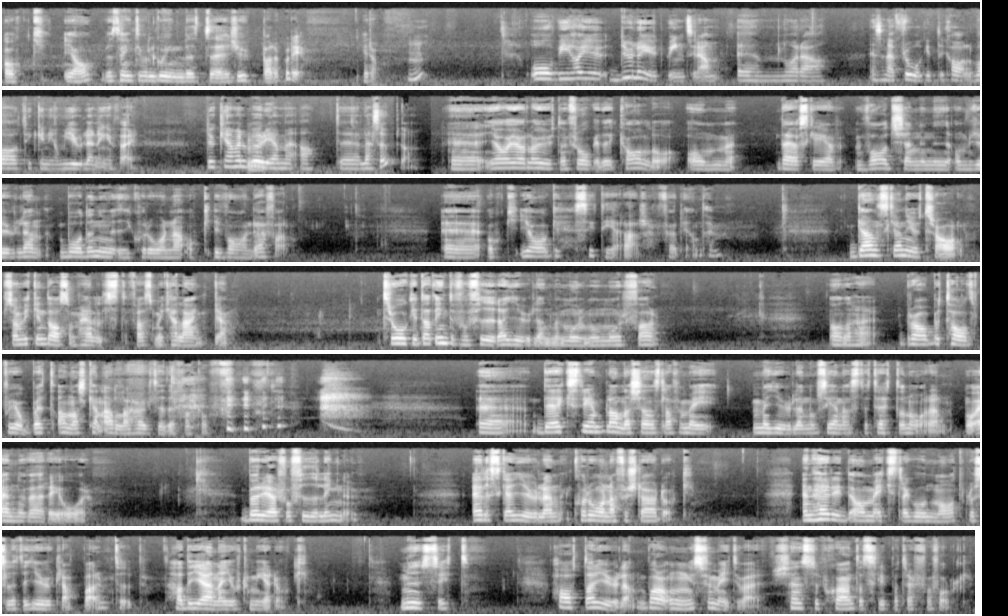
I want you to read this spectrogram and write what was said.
och ja, vi tänkte väl gå in lite djupare på det idag. Och vi har ju, du la ju ut på Instagram ehm, några, en sån här fråga till Karl. Vad tycker ni om julen ungefär? Du kan väl Mm. börja med att eh, läsa upp dem? Eh, ja, jag la ut en fråga till Karl då om där jag skrev Vad känner ni om julen? Både nu i corona och i vanliga fall. Eh, och jag citerar följande. Ganska neutral, som vilken dag som helst fast med kalanka. Tråkigt att inte få fira julen med mormor och morfar. Ja, den här. Bra betalt på jobbet, annars kan alla högtider fuck off. Eh, Det är extremt blandad känsla för mig med julen de senaste 13 åren och ännu värre i år. Börjar få feeling nu. Älskar julen, corona förstör dock. En helgdag med extra god mat plus lite julklappar, typ. Hade gärna gjort mer dock. Mysigt. Hatar julen, bara ångest för mig tyvärr. Känns typ skönt att slippa träffa folk.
